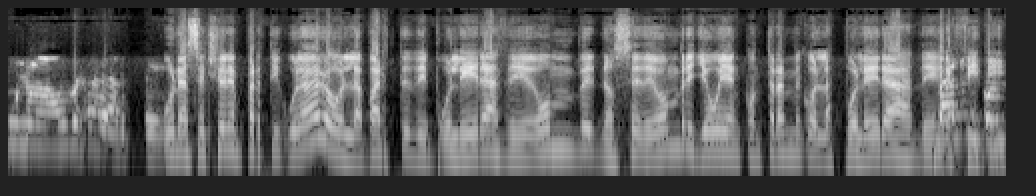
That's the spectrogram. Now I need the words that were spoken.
una, obra de arte. una sección en particular o la parte de poleras de hombre, no sé, de hombre, yo voy a encontrarme con las poleras de van graffiti?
